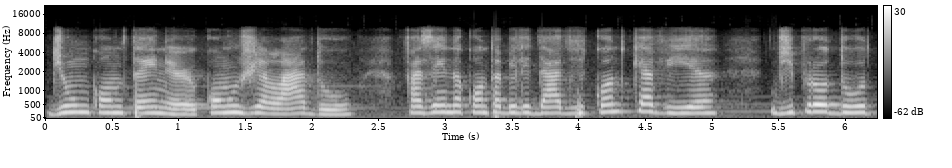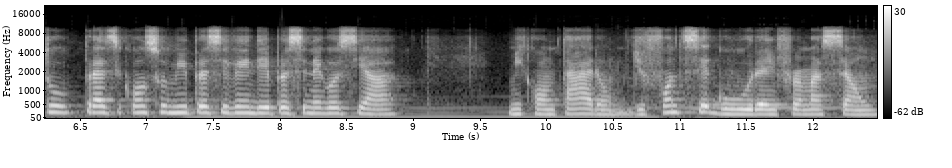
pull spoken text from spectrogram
de um container congelado, fazendo a contabilidade de quanto que havia de produto para se consumir, para se vender, para se negociar. Me contaram de fonte segura a informação.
